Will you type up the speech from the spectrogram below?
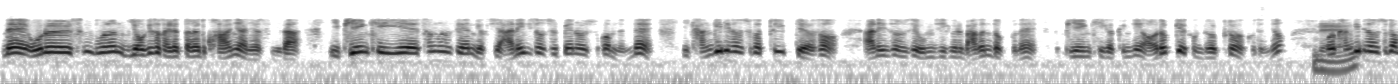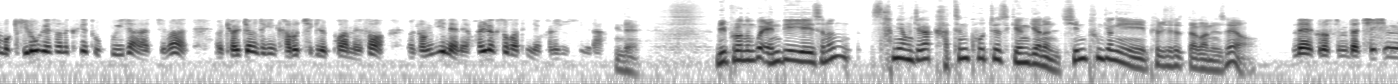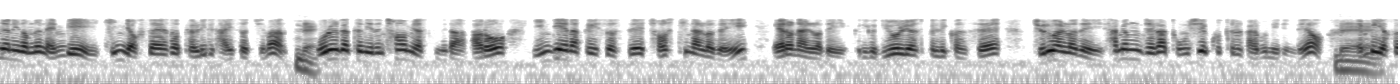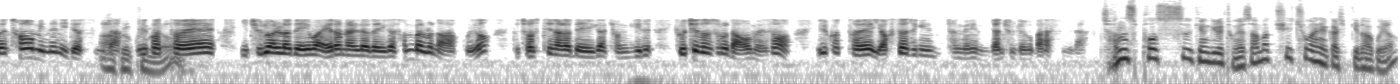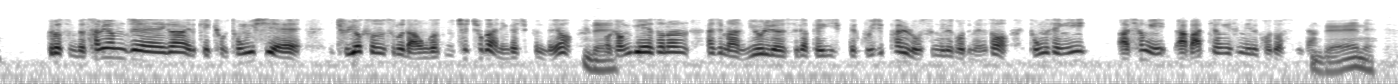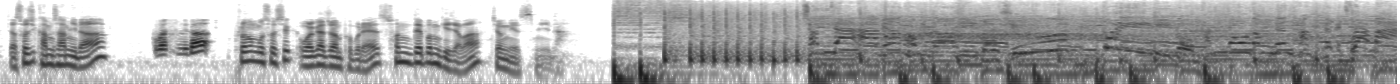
네, 오늘 승부는 여기서 갈렸다가 해도 과언이 아니었습니다. 이 BNK의 상승세는 역시 안혜지 선수를 빼놓을 수가 없는데 이 강계리 선수가 투입되어서 안혜지 선수의 움직임을 막은 덕분에 BNK가 굉장히 어렵게 공격을 풀어갔거든요. 네. 오늘 강계리 선수가 뭐 기록에서는 크게 돋보이지 않았지만 결정적인 가로채기를 포함해서 경기 내내 활력소 같은 역할을 해줬습니다. 네. 미프로농구 NBA에서는 삼형제가 같은 코트에서 경기하는 진풍경이 펼쳐졌다고 하면서요. 네, 그렇습니다. 70년이 넘는 NBA 긴 역사에서 별일이 다 있었지만 네. 오늘 같은 일은 처음이었습니다. 바로 인디애나 페이서스의 저스틴 할러데이, 애런 할러데이, 그리고 뉴올리언스 펠리컨스의 즈루 할러데이 삼형제가 동시에 코트를 밟은 일인데요. 네. NBA 역사상 처음 있는 일이었습니다. 아, 1쿼터에 이 즈루 할러데이와 애런 할러데이가 선발로 나왔고요. 또 저스틴 할러데이가 경기를 교체 선수로 나오면서 1쿼터에 역사적인 장면이 연출되고 말았습니다. 전 스포츠 경기를 통해서 아마 최초가 아닐까 싶기도 하고요. 그렇습니다. 삼형제가 이렇게 동시에 주력 선수로 나온 것은 최초가 아닌가 싶은데요. 네. 어, 경기에서는 하지만 뉴올리언스가 120대 98로 승리를 거두면서 동생이 아 형이 아 마트 형이 승리를 거두었습니다. 네네. 자 소식 감사합니다. 고맙습니다. 프로농구 소식 월가 점프볼의 손대범 기자와 정리했습니다. 쳤다 하면 홈런이고 슛 골이고 각본 없는 한편의 드라마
